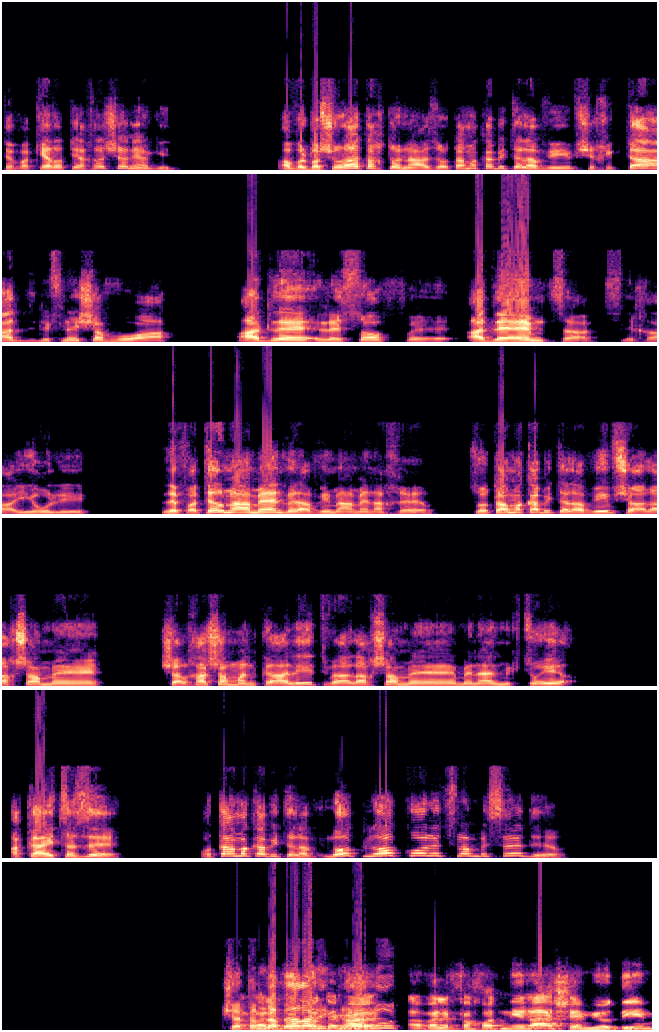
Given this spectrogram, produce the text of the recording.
תבקר אותי אחרי שאני אגיד. אבל בשורה התחתונה זה אותה מכבי תל אביב שחיכתה עד לפני שבוע, עד ל, לסוף, אה, עד לאמצע, סליחה, יולי, לפטר מאמן ולהביא מאמן אחר. זו אותה מכבי תל אביב שהלך שם, אה, שהלכה שם מנכ"לית והלך שם אה, מנהל מקצועי הקיץ הזה. אותה מכבי תל אביב, לא, לא הכל אצלם בסדר. כשאתה מדבר על לפחות הם- התנהלות, אבל לפחות נראה שהם יודעים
